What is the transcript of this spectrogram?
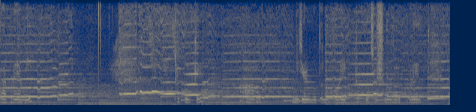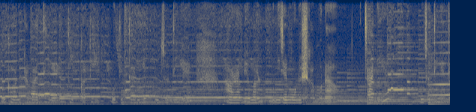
তারপরে আমি ঠাকুরকে নিজের মতন করে একটু পুজো সুন্দর করে ঘণ্টা বাজিয়ে, ধূপকাঠি, প্রদীপ দাঁড়িয়ে পুজো দিয়ে, আর আমি আমার নিজের মনস্কামনা জানিয়ে পুজো দিয়ে দিলাম।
